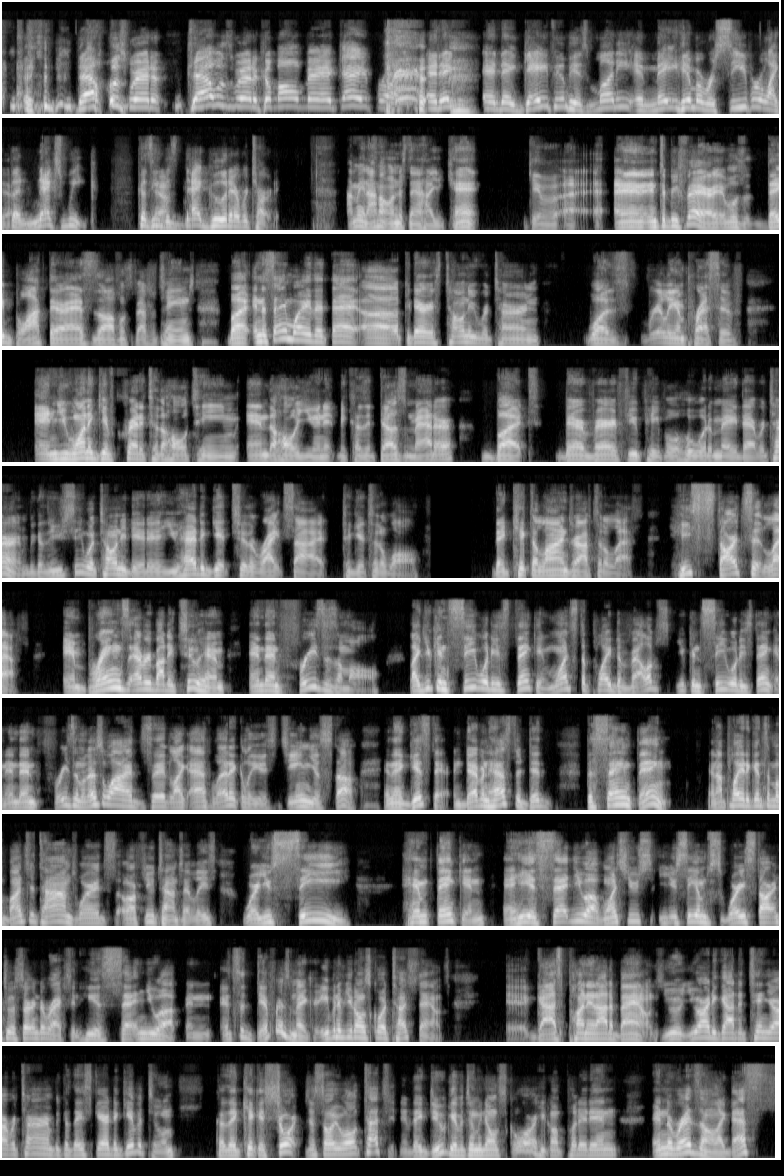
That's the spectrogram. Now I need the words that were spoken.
that was where the that was where the come on man came from. And they and they gave him his money and made him a receiver like yeah. the next week because he yeah. was that good at returning. I mean, I don't understand how you can't give uh, and, and to be fair, it was they blocked their asses off on special teams, but in the same way that that uh Kadarius Toney return was really impressive. And you want to give credit to the whole team and the whole unit because it does matter but there are very few people who would have made that return because you see what Toney did. Eh, you had to get to the right side to get to the wall. They kick the line drive to the left. He starts it left and brings everybody to him and then freezes them all. Like you can see what he's thinking. Once the play develops, you can see what he's thinking and then freezing them. That's why I said, like, athletically, it's genius stuff. And then gets there. And Devin Hester did the same thing. And I played against him a bunch of times where it's, or a few times at least, where you see him thinking and he is setting you up. Once you you see him where he's starting to a certain direction, he is setting you up. And it's a difference maker, even if you don't score touchdowns. Eh, guys punted out of bounds. You you already got a 10 yard return because they scared to give it to him because they kick it short just so he won't touch it. If they do give it to him, he don't score. He gonna put it in in the red zone. Like that's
